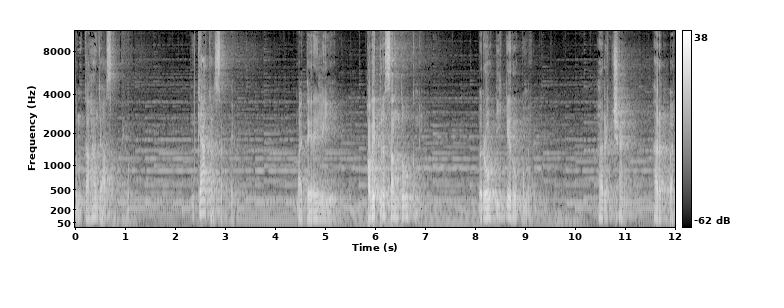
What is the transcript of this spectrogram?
तुम कहाँ जा सकते हो? तुम क्या कर सकते हो? मैं तेरे लिए पवित्र संदूक में, रोटी के रूप में, हर क्षण, हर पल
